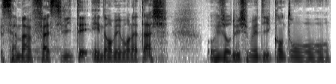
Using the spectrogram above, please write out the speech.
ça m'a facilité énormément la tâche. Aujourd'hui, je me dis quand on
